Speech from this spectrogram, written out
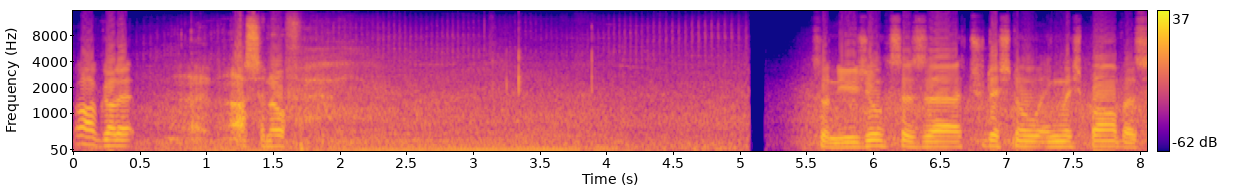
Oh, I've got it. That's enough. It's unusual. It says uh, traditional English barbers.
